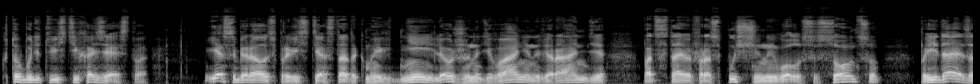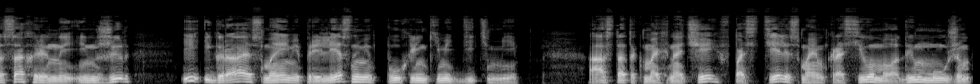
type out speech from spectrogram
кто будет вести хозяйство — я собиралась провести остаток моих дней, лежа на диване, на веранде, подставив распущенные волосы солнцу, поедая засахаренный инжир и играя с моими прелестными пухленькими детьми. А остаток моих ночей в постели с моим красивым молодым мужем,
